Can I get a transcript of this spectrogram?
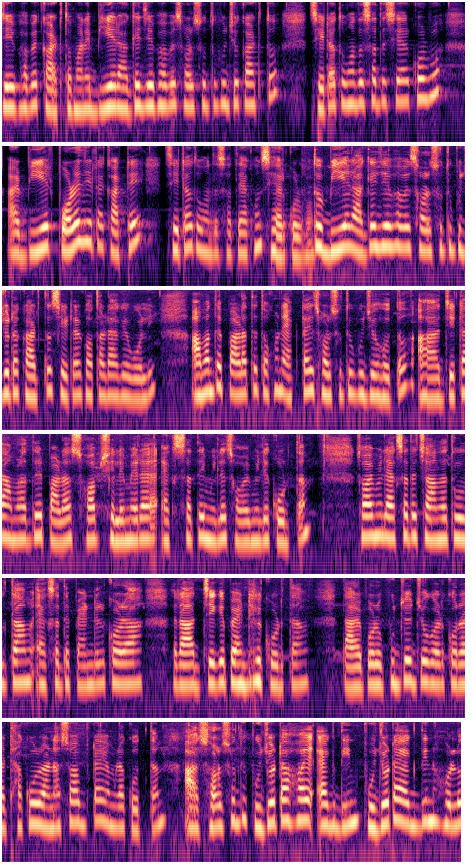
যেভাবে কাটতো মানে বিয়ের আগে যেভাবে সরস্বতী পুজো কাটতো সেটা তোমাদের সাথে শেয়ার করব। আর বিয়ের পরে যেটা কাটে, সেটাও তোমাদের সাথে এখন শেয়ার করব। তো বিয়ের আগে যেভাবে সরস্বতী পুজোটা কাটতো, সেটার কথাটা আগে বলি। আমাদের পাড়াতে তখন একটাই সরস্বতী পুজো হতো, আর যেটা আমাদের পাড়ার সব ছেলেমেয়েরা একসাথে মিলে, সবাই মিলে করতাম। সবাই মিলে একসাথে চাঁদা তুলতাম, একসাথে প্যান্ডেল করা, রাত জেগে প্যান্ডেল করতাম, তারপরে পুজোর জোগাড় করা, ঠাকুর আনা, সবটাই আমরা করতাম। আর সরস্বতী পুজোটা হয় একদিন, পুজোটা একদিন হলো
